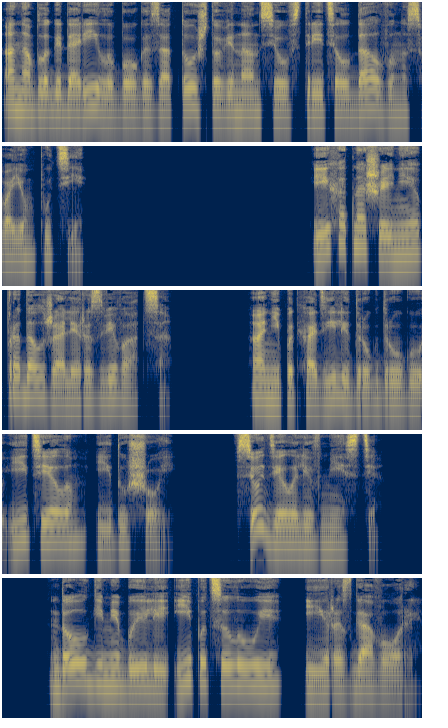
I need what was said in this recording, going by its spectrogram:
Она благодарила Бога за то, что Винансио встретил Далву на своем пути. Их отношения продолжали развиваться. Они подходили друг к другу и телом, и душой. Все делали вместе. Долгими были и поцелуи, и разговоры.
